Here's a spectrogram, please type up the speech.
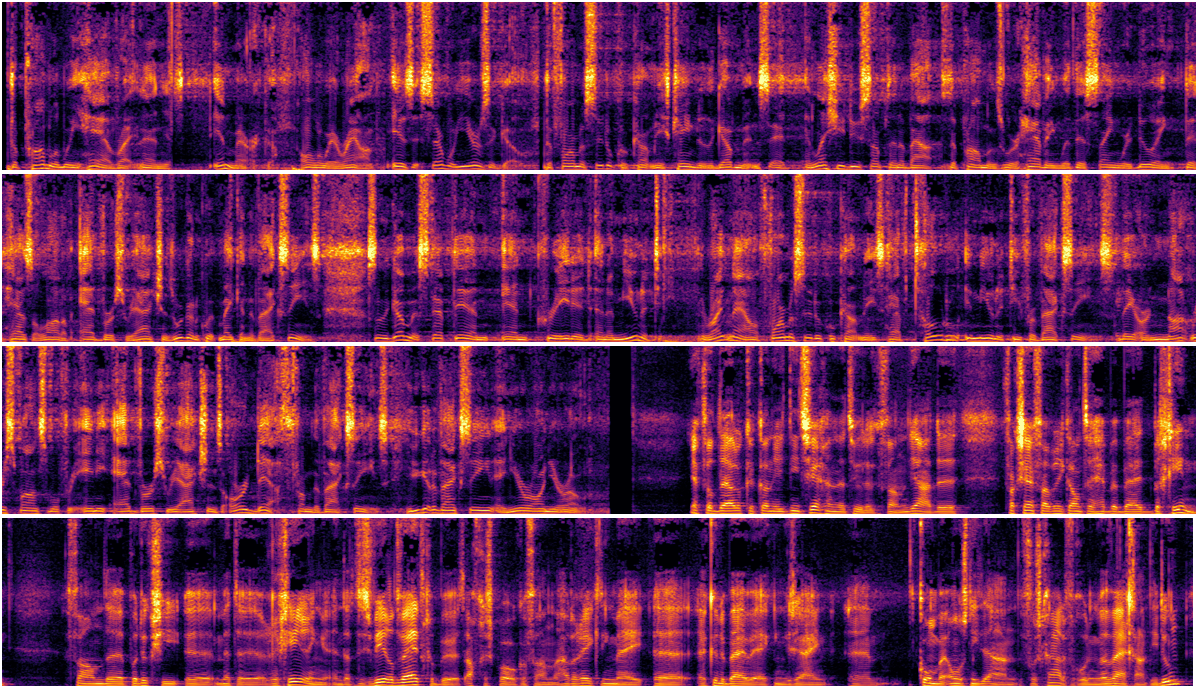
The problem we have right now in America, all the way around, is that several years ago, the pharmaceutical companies came to the government and said, unless you do something about the problems we're having with this thing we're doing that has a lot of adverse reactions, we're going to quit making the vaccines. So the government stepped in and created an immunity. And right now, pharmaceutical companies have total immunity for vaccines. They are not responsible for any adverse reactions or death from the vaccines. You get a vaccine and you're on your own. Ja, veel duidelijker kan hij het niet zeggen natuurlijk. Van ja, de vaccinfabrikanten hebben bij het begin van de productie uh, met de regeringen, en dat is wereldwijd gebeurd, afgesproken van hou er rekening mee, uh, er kunnen bijwerkingen zijn, uh, kom bij ons niet aan voor schadevergoeding, want wij gaan het niet doen.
